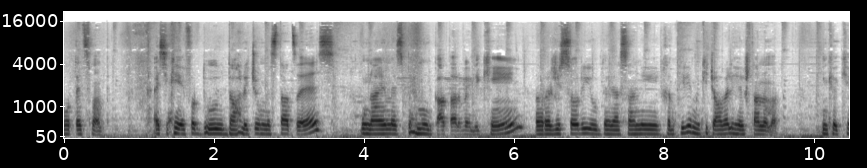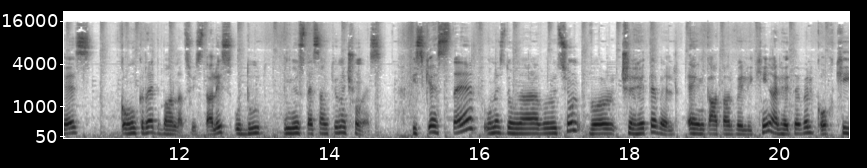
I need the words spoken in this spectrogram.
մոտեցմամբ։ Այսինքն, երբ որ դու դահլիճում նստած ես, ու նայում ես բեմում կատարվելիքին, ռեժիսորի ու դերասանի խնդիրը մի քիչ ավելի հեշտանում է։ Ինքը քեզ կոնկրետ բան է ցույց տալիս ու դու մյուս տեսանկյունը չունես։ Իսկ այստեղ ունես դու հնարավորություն, որ չհետևել այն կատարվելիքին, այլ հետևել կողքի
